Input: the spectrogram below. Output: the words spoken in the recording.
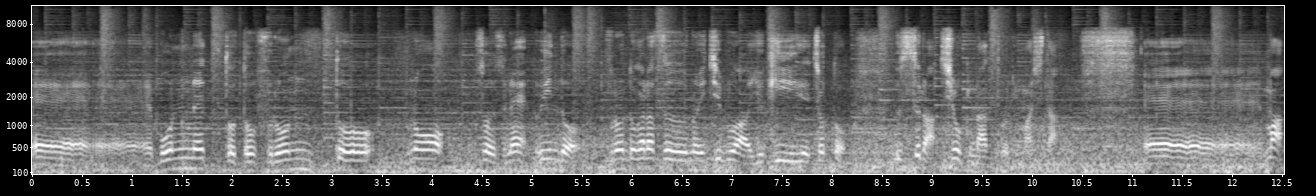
えー、ボンネットとフロントのそうですねウィンドウフロントガラスの一部は雪でちょっとうっすら白くなっておりました、えー、まあ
